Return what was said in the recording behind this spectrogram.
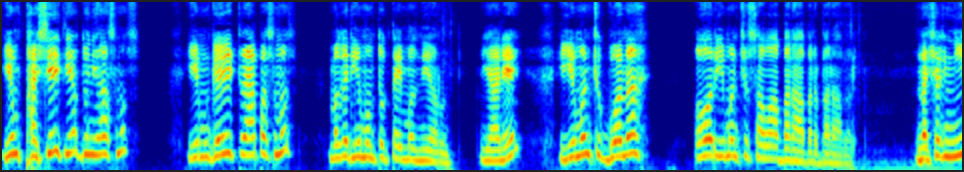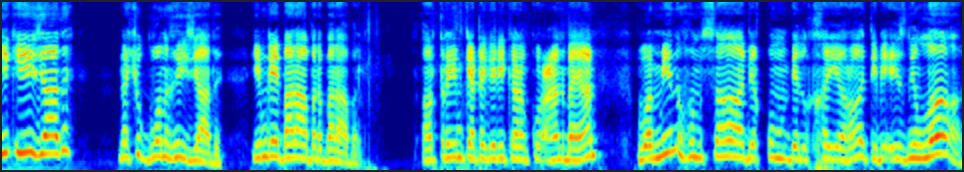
یم پھسے یتھ دُنیاہس منٛز، یم گٔے ٹریپس منٛز، مگر یمن توٚگ تمہِ منٛز یعنی یمن چھُ گۄناہ اور یمن چھُ ثواب برابر برابر۔ نہ چھکھ نیکی زیادٕ نہ چھُ گۄنہٕے زیادٕ یم گٔے برابر برابر۔ اور ترٛیٚیِم کیٹگری کران قرآن بیان ومنہم سابق بالخیرات باذن اللہ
